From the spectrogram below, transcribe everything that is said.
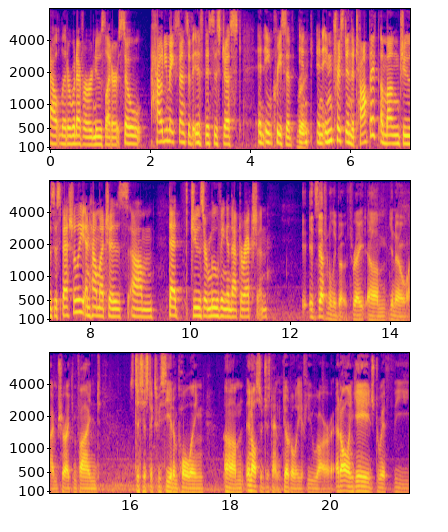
outlet or whatever or newsletter. So how do you make sense of if this is just an increase of right. in, an interest in the topic among Jews, especially, and how much is um, that Jews are moving in that direction? It's definitely both, right? Um, you know, I'm sure I can find statistics. We see it in polling, um, and also just anecdotally, if you are at all engaged with the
